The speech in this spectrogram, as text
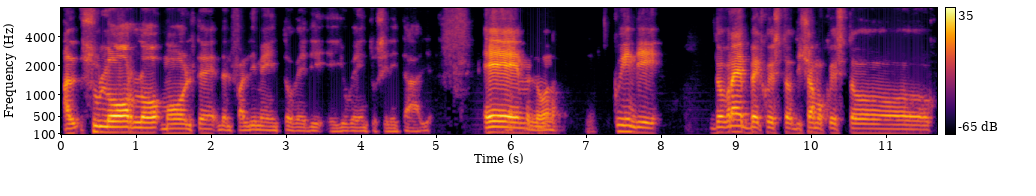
al, sull'orlo molte del fallimento, vedi Juventus in Italia. E, quindi dovrebbe questo, diciamo, questo,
